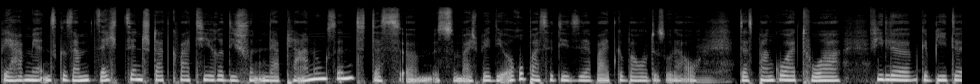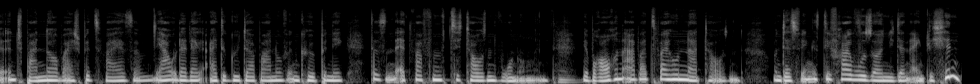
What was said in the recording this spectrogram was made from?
Wir haben ja insgesamt 16 Stadtquartiere, die schon in der Planung sind. Das ähm, ist zum Beispiel die Europacity, die sehr weit gebaut ist, oder auch mhm. das Pankower Tor, viele Gebiete in Spandau beispielsweise, ja, oder der alte Güterbahnhof in Köpenick. Das sind etwa 50.000 Wohnungen. Mhm. Wir brauchen aber 200.000. Und deswegen ist die Frage, wo sollen die denn eigentlich hin?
